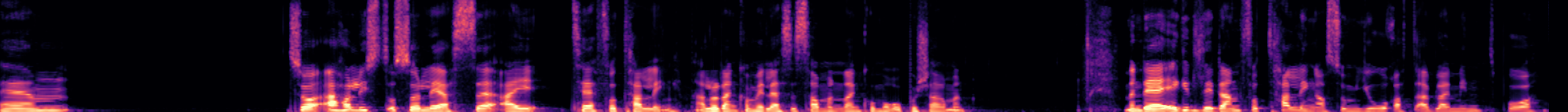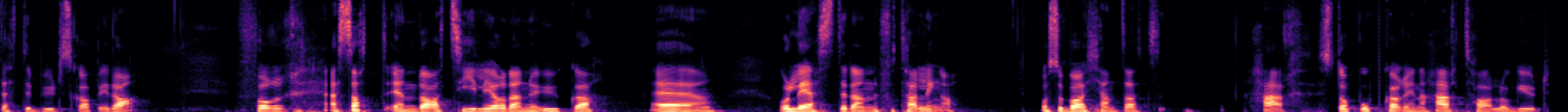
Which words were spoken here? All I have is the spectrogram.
Um, så jeg har lyst til å lese ei til fortelling. Eller den kan vi lese sammen. Den kommer opp på skjermen. Men det er egentlig den fortellinga som gjorde at jeg ble minnet på dette budskapet i dag. For jeg satt en dag tidligere denne uka eh, og leste denne fortellinga. Og så bare kjente at her Stopp opp, Karine. Her taler Gud.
